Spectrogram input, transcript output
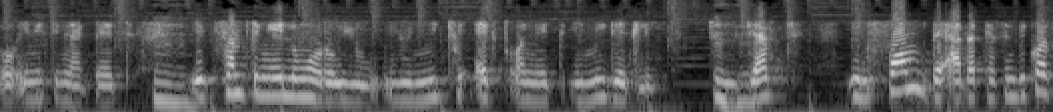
or anything like that mm. it's something e leng gore you, you need to act on it immediately to mm -hmm. just inform the other person because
